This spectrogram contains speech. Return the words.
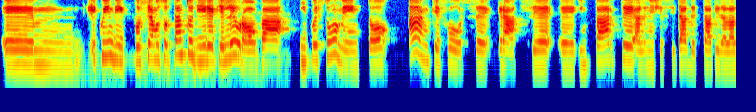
E, ehm, e quindi possiamo soltanto dire che l'Europa in questo momento anche forse grazie eh, in parte alle necessità dettate da,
